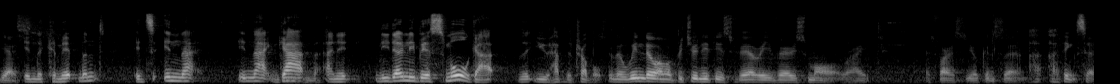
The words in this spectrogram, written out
Yes. in the commitment, it's in that, in that gap, and it need only be a small gap that you have the trouble. So the window of opportunity is very, very small, right? As far as you're concerned. I, I think so.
